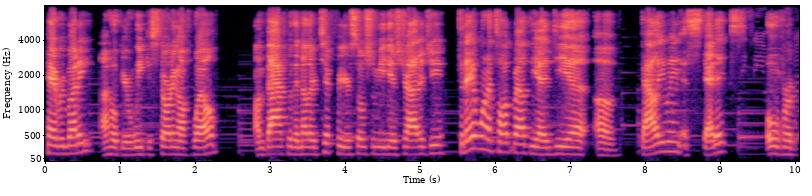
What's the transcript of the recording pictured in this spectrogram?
Hey everybody, I hope your week is starting off well. I'm back with another tip for your social media strategy. Today I want to talk about the idea of valuing aesthetics over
